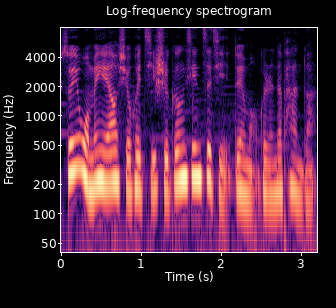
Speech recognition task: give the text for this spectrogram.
所以，我们也要学会及时更新自己对某个人的判断，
